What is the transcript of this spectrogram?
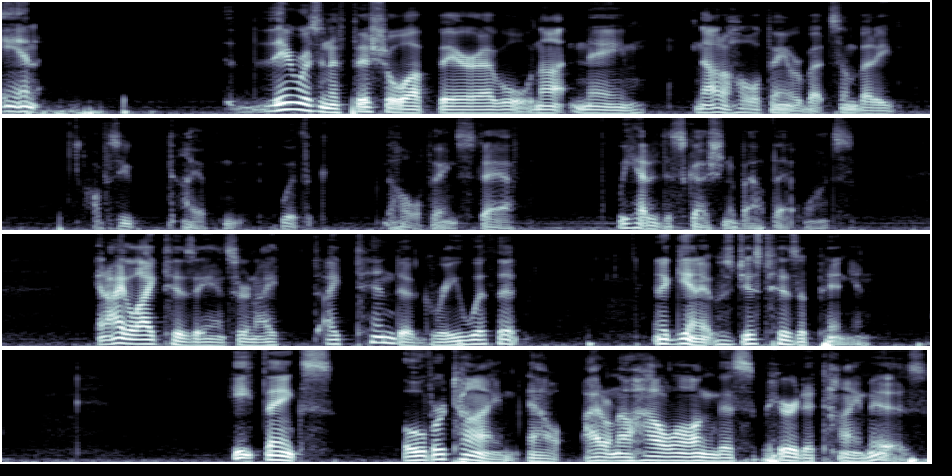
and there was an official up there I will not name, not a Hall of Famer, but somebody obviously high up with the Hall of Fame staff. We had a discussion about that once. And I liked his answer, and I, I tend to agree with it. And again, it was just his opinion. He thinks over time, now, I don't know how long this period of time is.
